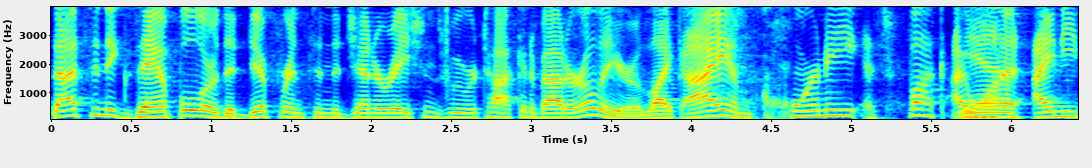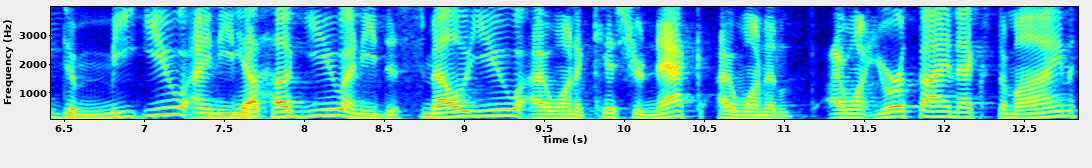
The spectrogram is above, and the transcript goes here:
that's an example or the difference in the generations we were talking about earlier. Like I am corny as fuck. I Yeah. want to. I need to meet you. I need Yep. to hug you. I need to smell you. I want to kiss your neck. I want to. I want your thigh next to mine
